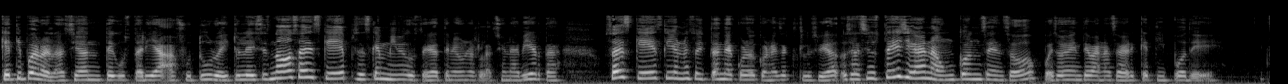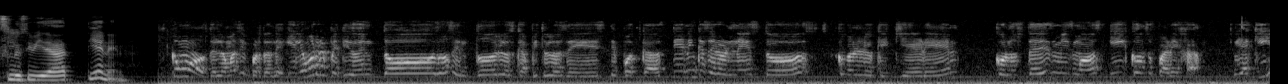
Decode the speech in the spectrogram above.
qué tipo de relación te gustaría a futuro y tú le dices, no, ¿sabes qué? Pues es que a mí me gustaría tener una relación abierta. ¿Sabes qué? Es que yo no estoy tan de acuerdo con esa exclusividad. O sea, si ustedes llegan a un consenso, pues obviamente van a saber qué tipo de exclusividad tienen. Es como de lo más importante. Y lo hemos repetido en todos, en todos los capítulos de este podcast. Tienen que ser honestos con lo que quieren, con ustedes mismos y con su pareja. Y aquí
